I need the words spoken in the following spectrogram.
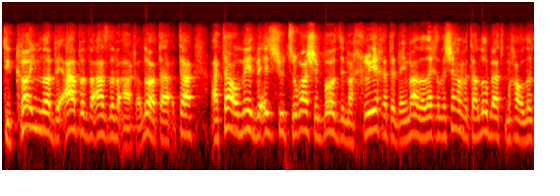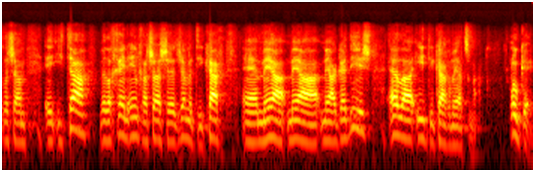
תקועים לה באבא ואז לה ואחר. לא, אתה, אתה, אתה עומד באיזושהי צורה שבו זה מכריח את הבהמה ללכת לשם, ואתה לא בעצמך הולך לשם אה, איתה, ולכן אין חשש ששם תיקח אה, מה, מה, מהגדיש, אלא היא תיקח מעצמה. אוקיי.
